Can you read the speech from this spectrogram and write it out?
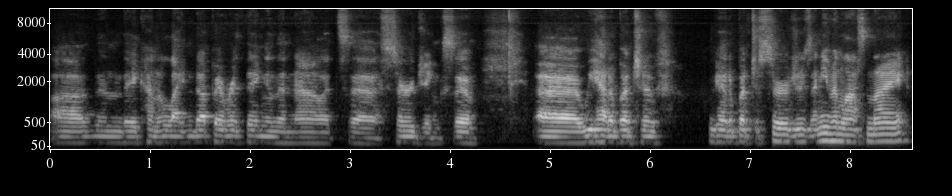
uh, then they kind of lightened up everything, and then now it's uh, surging. So uh, we had a bunch of we had a bunch of surges, and even last night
